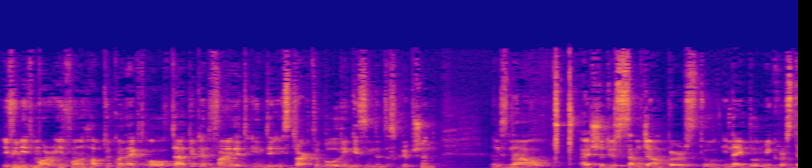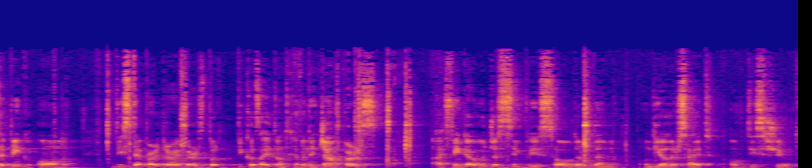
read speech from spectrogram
If you need more info on how to connect all of that, you can find it in the Instructable, link is in the description. And now I should use some jumpers to enable micro stepping on the stepper drivers, but because I don't have any jumpers, I think I would just simply solder them on the other side of this shield.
